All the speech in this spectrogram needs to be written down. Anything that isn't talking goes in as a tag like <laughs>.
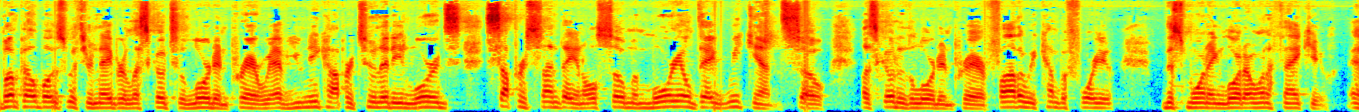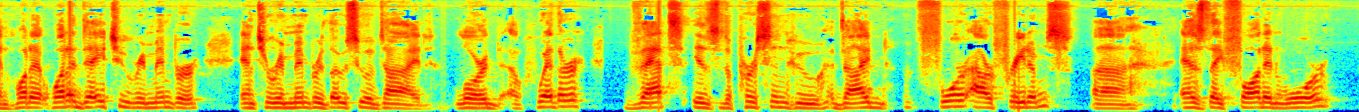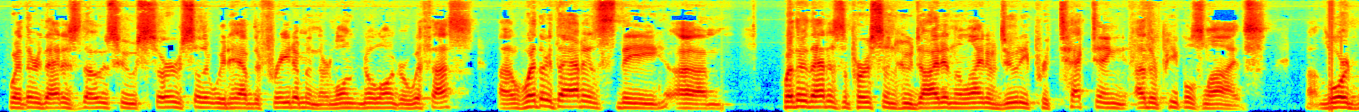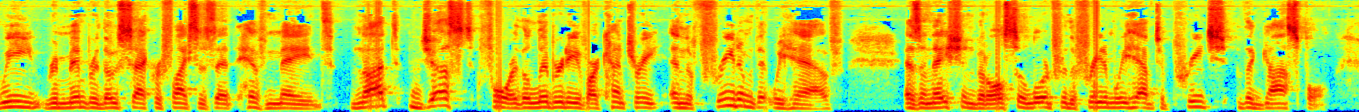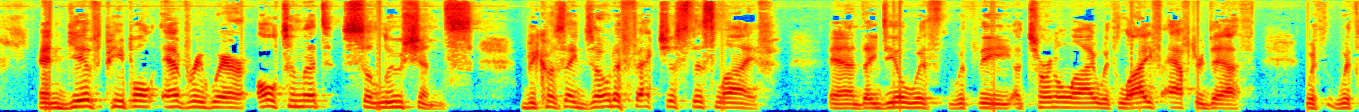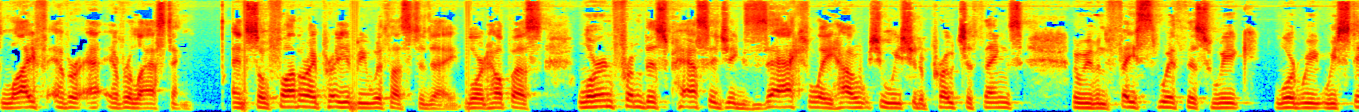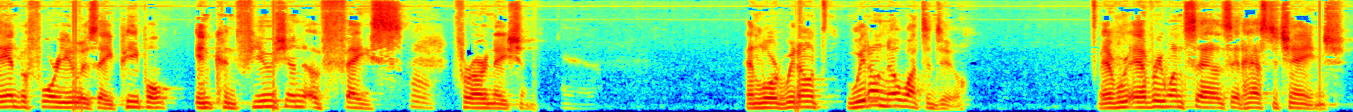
bump elbows with your neighbor. Let's go to the Lord in prayer. We have unique opportunity, Lord's Supper Sunday and also Memorial Day weekend. So let's go to the Lord in prayer. Father, we come before you this morning. Lord, I want to thank you. And what a, what a day to remember and to remember those who have died. Lord, uh, whether that is the person who died for our freedoms, uh, as they fought in war, whether that is those who served so that we'd have the freedom and they're long, no longer with us, uh, whether that is the um, whether that is the person who died in the line of duty protecting other people's lives. Uh, Lord, we remember those sacrifices that have made, not just for the liberty of our country and the freedom that we have as a nation, but also, Lord, for the freedom we have to preach the gospel and give people everywhere ultimate solutions because they don't affect just this life and they deal with, with the eternal life, with life after death, with, with life ever, everlasting. And so, Father, I pray you'd be with us today. Lord, help us learn from this passage exactly how we should approach the things that we've been faced with this week. Lord, we, we stand before you as a people in confusion of face hmm. for our nation. And Lord, we don't, we don't know what to do. Every, everyone says it has to change.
